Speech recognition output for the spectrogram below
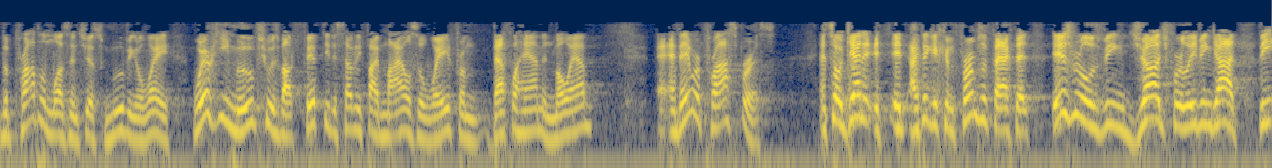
The problem wasn't just moving away. Where he moved to was about 50 to 75 miles away from Bethlehem in Moab, and they were prosperous. And so again, it, it, I think it confirms the fact that Israel was being judged for leaving God. The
